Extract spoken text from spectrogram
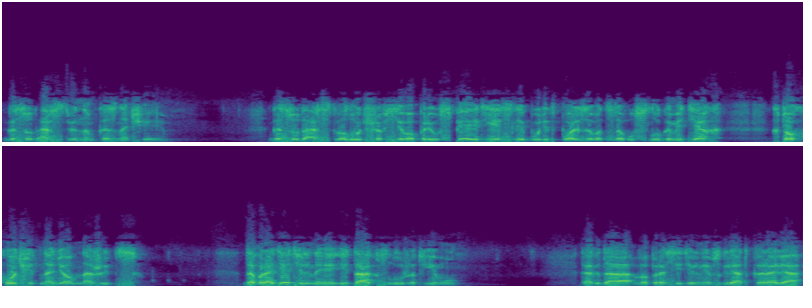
государственным казначеем. Государство лучше всего преуспеет, если будет пользоваться услугами тех, кто хочет на нем нажиться. Добродетельные и так служат ему. Когда вопросительный взгляд короля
